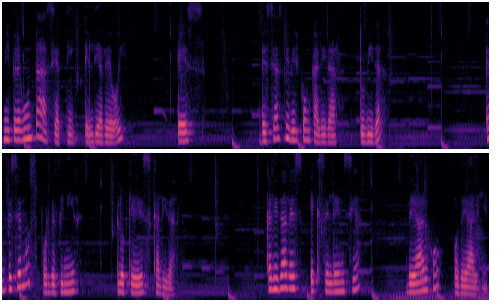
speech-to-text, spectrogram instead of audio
Mi pregunta hacia ti el día de hoy es, ¿deseas vivir con calidad tu vida? Empecemos por definir lo que es calidad. Calidad es excelencia de algo o de alguien.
